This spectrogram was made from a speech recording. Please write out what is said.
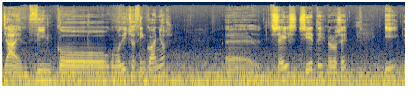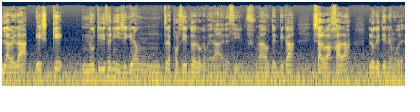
ya en 5, como he dicho, 5 años, 6, eh, 7, no lo sé. Y la verdad es que no utilizo ni siquiera un 3% de lo que me da. Es decir, una auténtica salvajada lo que tiene Moodle.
